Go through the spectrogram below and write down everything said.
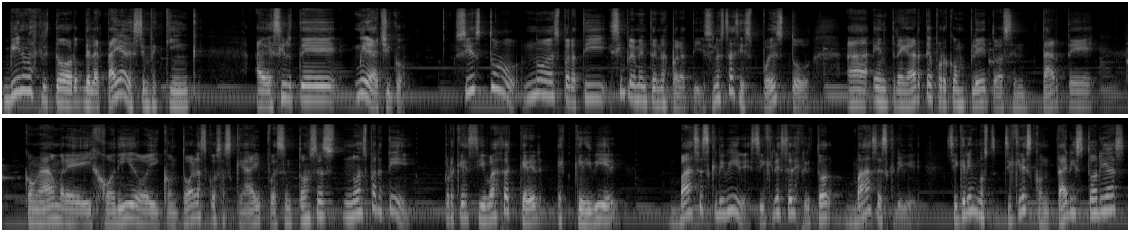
viene un escritor de la talla de Stephen King a decirte, mira chico, si esto no es para ti, simplemente no es para ti. Si no estás dispuesto a entregarte por completo, a sentarte con hambre y jodido y con todas las cosas que hay, pues entonces no es para ti. Porque si vas a querer escribir, vas a escribir. Si quieres ser escritor, vas a escribir. Si quieres, contar historias,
